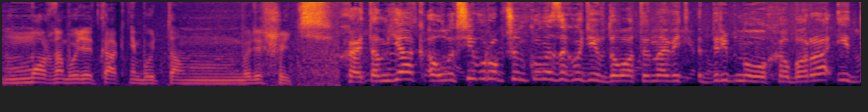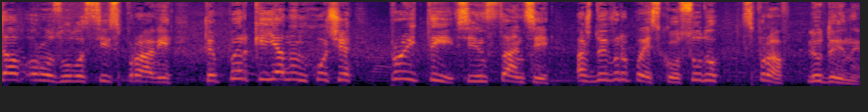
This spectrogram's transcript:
можно будет как-нибудь там решить. Хай там як, а Олексій Воробченко не захотів давати навіть дрібного хабара і дав розголос цій справі. Тепер киянин хоче пройти всі інстанції аж до Європейського суду з прав людини.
